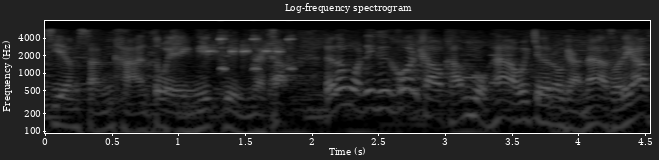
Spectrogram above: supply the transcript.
เจียมสังขารตัวเองนิดหนึ่งนะครับและทั้งหมดนี้คือโคตรข่าวขำบวก5ไว้เจอกันโอกาสหน้าสวัสดีครับ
